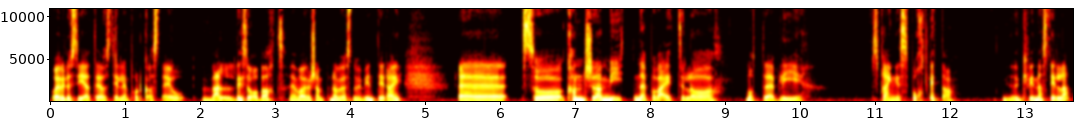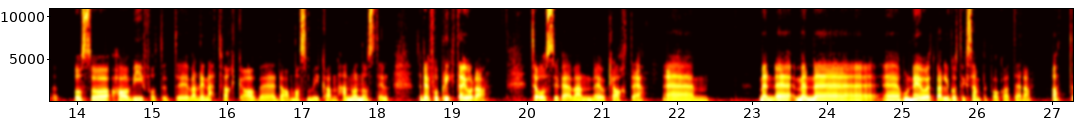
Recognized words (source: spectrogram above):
Og jeg vil jo si at det å stille i en podkast er jo veldig sårbart. Jeg var jo kjempenervøs når vi begynte i dag. Eh, så kanskje den myten er på vei til å måtte bli sprenges bort litt, da. Kvinner stiller. Og så har vi fått et eh, veldig nettverk av eh, damer som vi kan henvende oss til. Så det forplikter jo da til oss i Feven, det er jo klart det. Men, eh, men eh, eh, hun er jo et veldig godt eksempel på akkurat det. da. At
